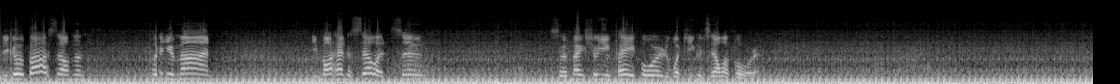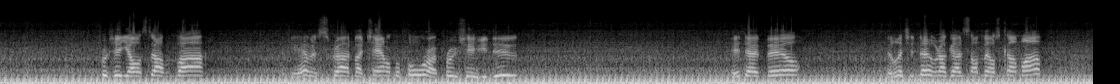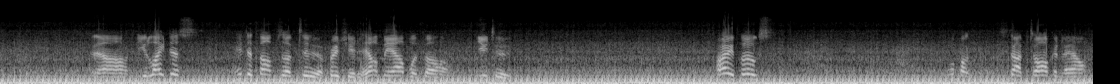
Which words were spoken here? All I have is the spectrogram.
You go buy something, put in your mind, you might have to sell it soon. So make sure you pay for it what you can sell it for. Appreciate y'all stopping by. If you haven't subscribed my channel before, I appreciate you do. Hit that bell. It'll let you know when I got something else come up. Uh, if you like this, hit the thumbs up too. I appreciate it. Help me out with uh, YouTube. All right, folks. Stop talking now.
